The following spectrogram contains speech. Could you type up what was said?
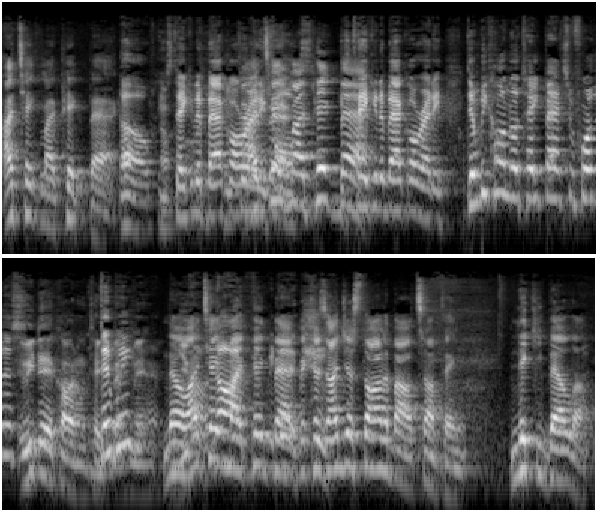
I take my pick back. Oh, he's taking it back already. I take folks. my pick back. He's taking it back already. Didn't we call no take backs before this? We did call them take Did back, we? man. no, You- I take No, my I pick back because Shoot. I just thought about something. Nikki Bella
